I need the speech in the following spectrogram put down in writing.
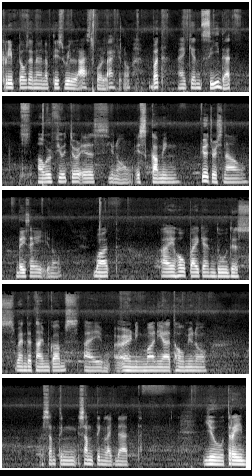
cryptos and NFTs will last for life, you know. But I can see that our future is, you know, is coming. Futures now, they say, you know. But I hope I can do this when the time comes. I'm earning money at home, you know. Something something like that. You trade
